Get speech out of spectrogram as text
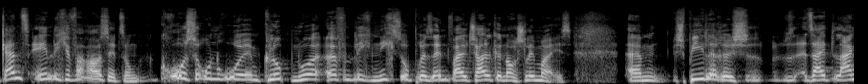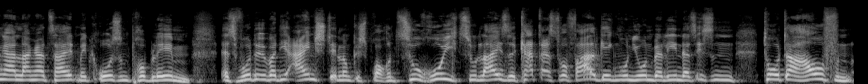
ganz ähnliche Voraussetzungen. Große Unruhe im Club, nur öffentlich nicht so präsent, weil Schalke noch schlimmer ist. Ähm, spielerisch äh, seit langer, langer Zeit mit großen Problemen. Es wurde über die Einstellung gesprochen. Zu ruhig, zu leise, katastrophal gegen Union Berlin. Das ist ein toter Haufen.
